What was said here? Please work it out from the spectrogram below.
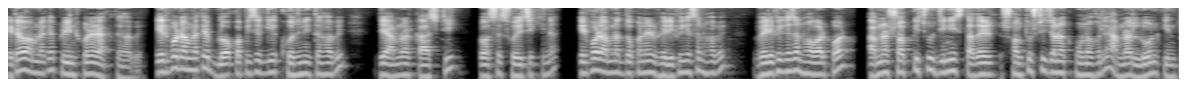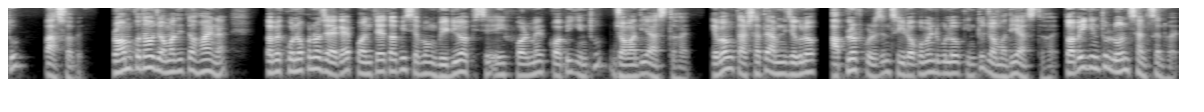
এটাও আপনাকে প্রিন্ট করে রাখতে হবে। এরপর আপনাকে ব্লক অফিসে গিয়ে খোঁজ নিতে হবে যে আপনার কাজটি প্রসেস হয়েছে কিনা। এরপর আপনার দোকানের ভেরিফিকেশন হবে। ভেরিফিকেশন হওয়ার পর আপনার সব কিছু জিনিস তাদের সন্তুষ্টিজনক মনে হলে আপনার লোন কিন্তু পাস হবে। ফর্ম কোথাও জমা দিতে হয় না। তবে কোনো কোনো জায়গায় পঞ্চায়েত অফিস এবং বিডিও অফিসে এই ফর্মের কপি কিন্তু জমা দিয়ে আসতে হয় এবং তার সাথে আপনি যেগুলো আপলোড করেছেন সেই ডকুমেন্টগুলোও কিন্তু জমা দিয়ে আসতে হয়। তবেই কিন্তু লোন স্যাংশন হয়।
